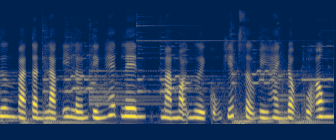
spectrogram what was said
Dương và Tần Lạc Y lớn tiếng hét lên, mà mọi người cũng khiếp sợ vì hành động của ông.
